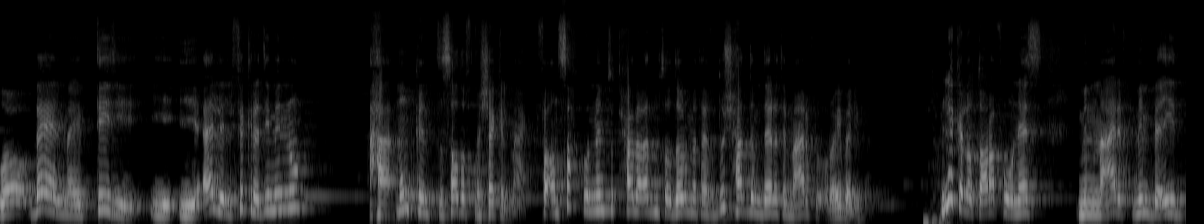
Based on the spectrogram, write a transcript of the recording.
وعقبال ما يبتدي يقلل الفكرة دي منه ممكن تصادف مشاكل معاك. فأنصحكم إن أنتوا تحاولوا على قد ما تقدروا ما تاخدوش حد من دايرة المعارف القريبة ليكم. لكن لو تعرفوا ناس من معارف من بعيد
